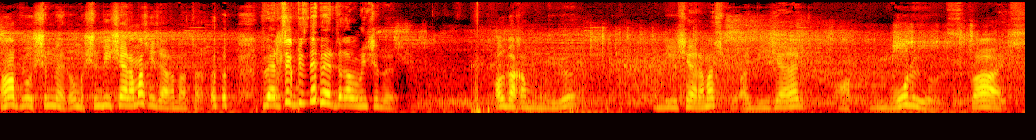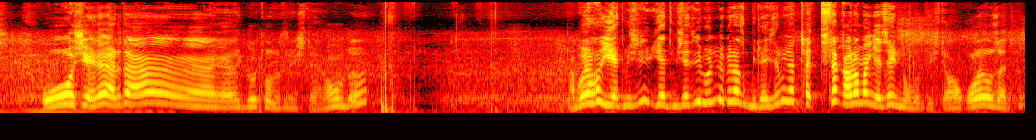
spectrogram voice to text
Ne yapıyor şimdi? Oğlum şimdi bir işe yaramaz ki Juggernaut'a. Versek biz de verdik ama işini. Al bakalım bunu diyor. Bir işe yaramaz ki. Ay bir işe yarar. Aa, ne oluyor? Surprise. O şey ne verdi ha? Göt olursun işte. Ne oldu? Ya bu arada 70 77 bölümde biraz birleştirme ya Titan kahraman gelseydi ne olurdu işte. Ama kolay o zaten.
